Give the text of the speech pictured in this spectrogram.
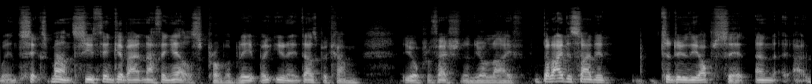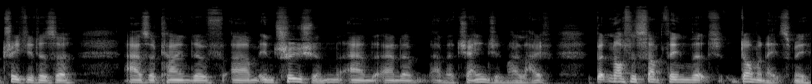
in six months, you think about nothing else probably, but you know, it does become your profession and your life. But I decided to do the opposite and uh, treat it as a as a kind of um, intrusion and and a, and a change in my life, but not as something that dominates me.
